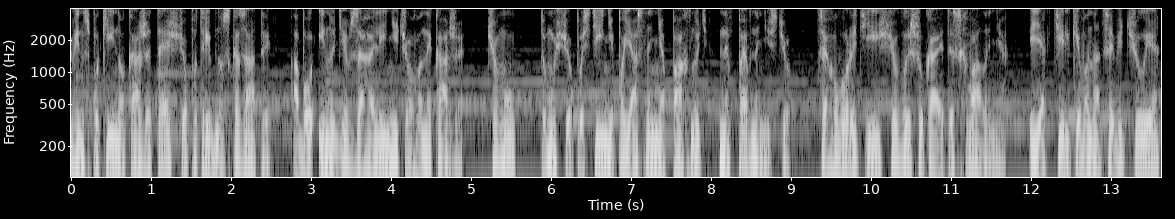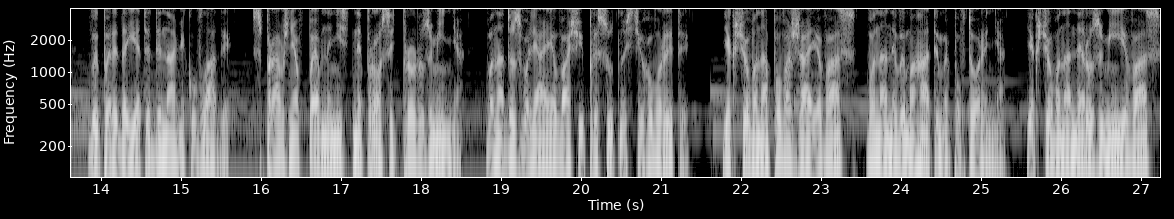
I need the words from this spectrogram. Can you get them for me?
Він спокійно каже те, що потрібно сказати, або іноді взагалі нічого не каже. Чому? Тому що постійні пояснення пахнуть невпевненістю. Це говорить їй, що ви шукаєте схвалення, і як тільки вона це відчує, ви передаєте динаміку влади. Справжня впевненість не просить про розуміння, вона дозволяє вашій присутності говорити. Якщо вона поважає вас, вона не вимагатиме повторення. Якщо вона не розуміє вас,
